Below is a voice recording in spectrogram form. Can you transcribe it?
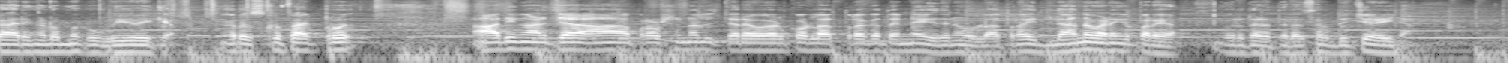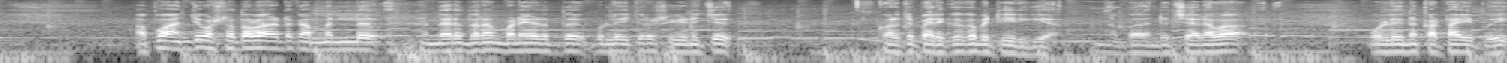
കാര്യങ്ങൾ നമുക്ക് ഉപയോഗിക്കാം. റിസ്ക് ഫാക്ടർ ആദ്യം കാണിച്ച ആ പ്രൊഫഷണൽ ചിലവുകൾക്കുള്ള അത്രയൊക്കെ തന്നെ ഇതിനുള്ളൂ അത്ര ഇല്ലയെന്ന് വേണമെങ്കിൽ പറയാം ഒരു തരത്തിൽ ശ്രദ്ധിച്ചു കഴിഞ്ഞാൽ അപ്പോൾ അഞ്ച് വർഷത്തോളമായിട്ട് കമ്പനിയിൽ നിരന്തരം പണിയെടുത്ത് പുള്ളി ഇച്ചിരി ക്ഷീണിച്ച് കുറച്ച് പരിക്കൊക്കെ പറ്റിയിരിക്കുക അപ്പോൾ അതിന്റെ ചിരവ ഉള്ളിൽ നിന്ന് കട്ടായിപ്പോയി.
